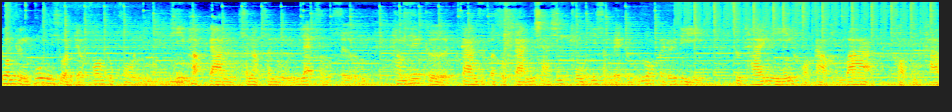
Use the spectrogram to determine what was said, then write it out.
รวมถึงผู้มีส่วนเกี่ยวข้องทุกคน ที่ผลักดันสนับสนุนและส่งเสริมทำให้เกิดการฝึกประสบการณ์วิชาชีพครูที่สำเร็จรุ่งรืองไปด้วยดี สุดท้ายนี้ขอกล่าวคำว่าขอบคุณครับ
